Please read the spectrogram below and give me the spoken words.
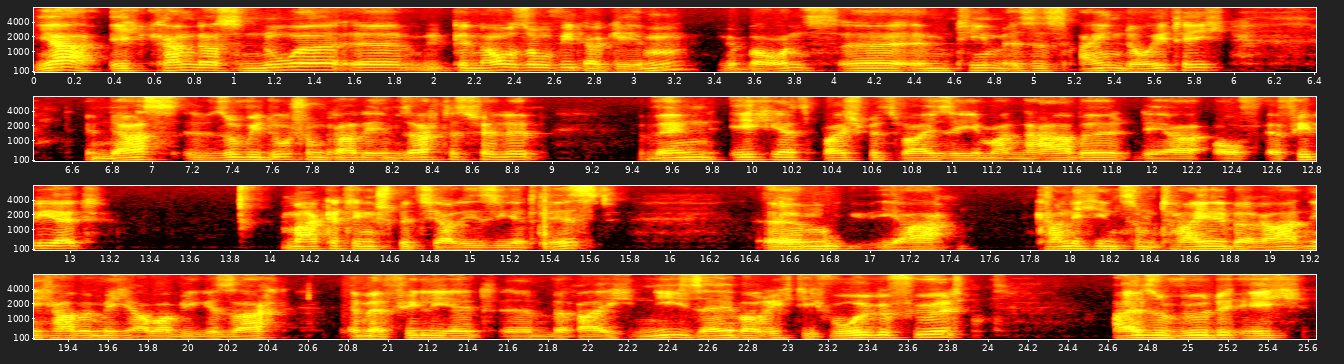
Ja, ich kann das nur äh, genauso wiedergeben. Bei uns äh, im Team ist es eindeutig, dass, so wie du schon gerade eben sagtest, Philipp, wenn ich jetzt beispielsweise jemanden habe, der auf Affiliate Marketing spezialisiert ist, ähm, ja, kann ich ihn zum Teil beraten. Ich habe mich aber, wie gesagt, im Affiliate-Bereich nie selber richtig wohlgefühlt. Also würde ich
